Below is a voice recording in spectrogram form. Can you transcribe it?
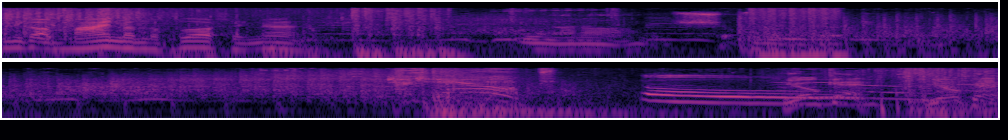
And he got a mind on the floor, I think, now. Yeah, I know. I'm getting shot from every. Down. Oh. You okay? You okay?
